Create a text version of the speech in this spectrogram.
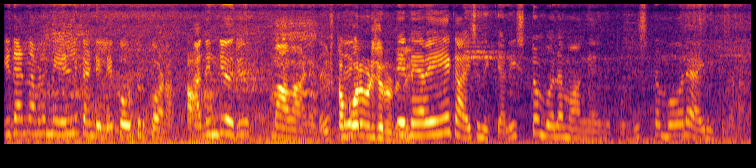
ഇതാണ് നമ്മൾ മേളിൽ കണ്ടില്ലേ കോട്ടൂർക്കോണം അതിന്റെ ഒരു മാവാണിത്. നിറയെ കാഴ്ച നിൽക്കുകയാണ്. ഇഷ്ടം പോലെ മാങ്ങയായി നിൽക്കുന്നുണ്ട് ഇഷ്ടം പോലെ ആയി നിൽക്കുന്നതാണ്.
